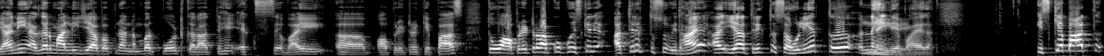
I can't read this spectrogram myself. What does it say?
यानी अगर मान लीजिए आप अपना नंबर पोर्ट कराते हैं एक्स से वाई ऑपरेटर के पास तो वो ऑपरेटर आपको इसके लिए अतिरिक्त सुविधाएँ या अतिरिक्त सहूलियत नहीं, नहीं दे पाएगा। इसके बाद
